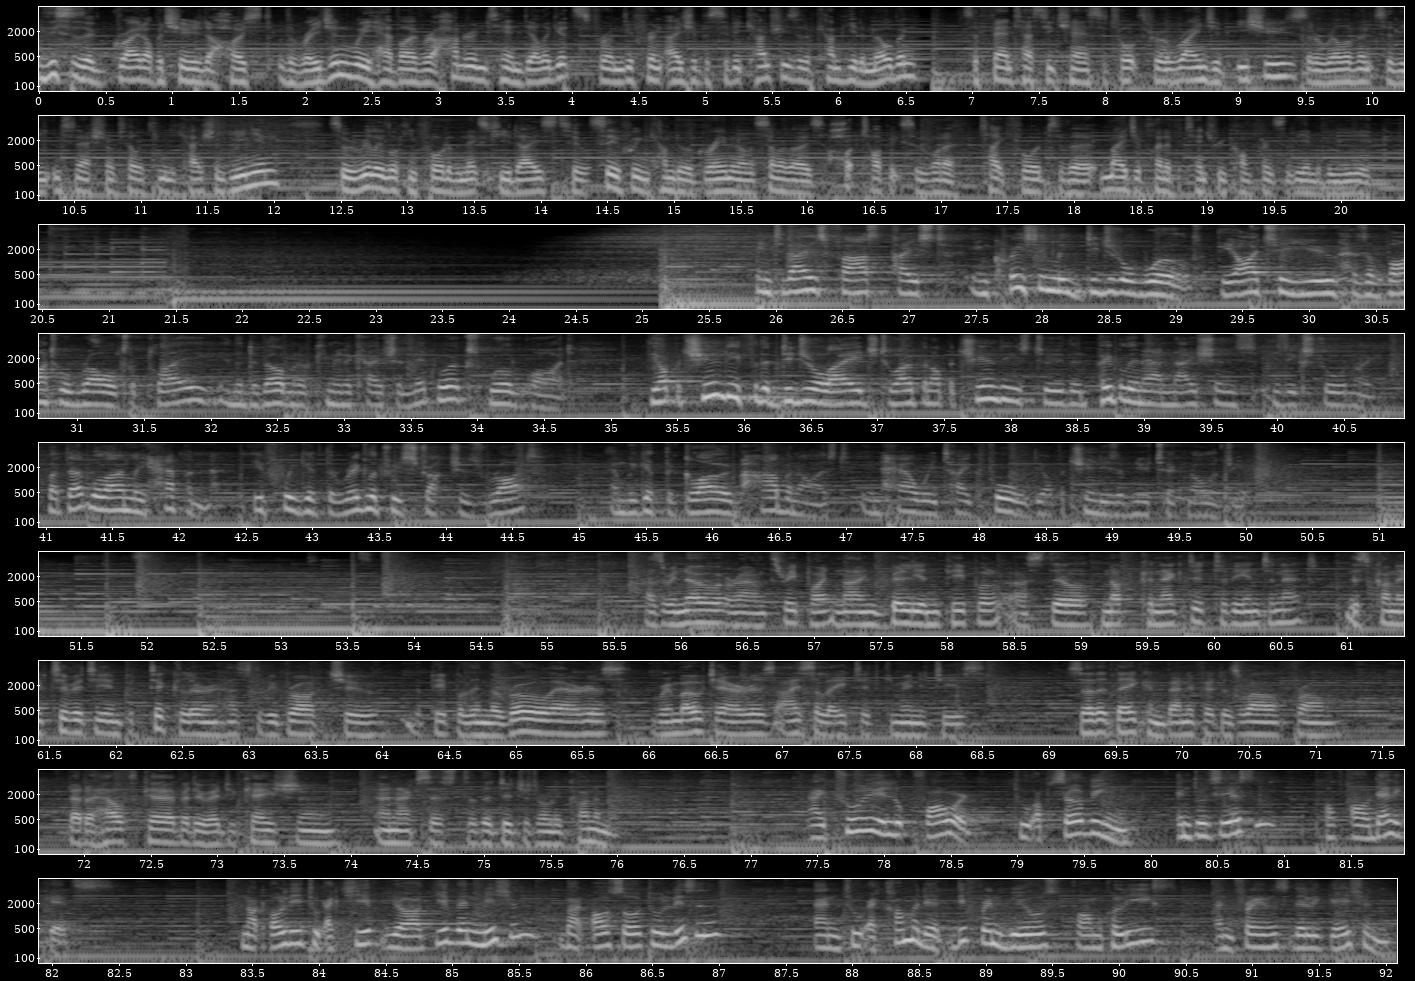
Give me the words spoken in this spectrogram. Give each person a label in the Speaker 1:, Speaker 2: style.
Speaker 1: This is a great opportunity to host the region. We have over 110 delegates from different Asia Pacific countries that have come here to Melbourne. It's a fantastic chance to talk through a range of issues that are relevant to the International Telecommunications Union. So we're really looking forward to the next few days to see if we can come to agreement on some of those hot topics that we want to take forward to the major plenipotentiary conference at the end of the year.
Speaker 2: In today's fast-paced, increasingly digital world, the ITU has a vital role to play in the development of communication networks worldwide. The opportunity for the digital age to open opportunities to the people in our nations is extraordinary. But that will only happen if we get the regulatory structures right and we get the globe harmonised in how we take forward the opportunities of new technology.
Speaker 3: As we know, around 3.9 billion people are still not connected to the internet. This connectivity in particular has to be brought to the people in the rural areas, remote areas, isolated communities, so that they can benefit as well from better healthcare, better education, and access to the digital economy.
Speaker 4: I truly look forward to observing enthusiasm of our delegates not only to achieve your given mission, but also to listen and to accommodate different views from colleagues and friends delegation.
